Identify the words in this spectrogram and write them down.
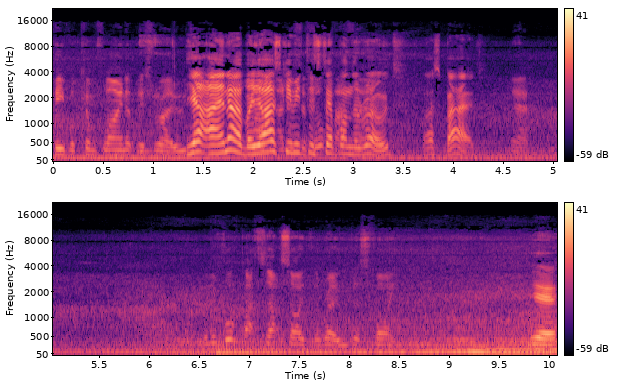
people come flying up this road. Yeah, I know, but you're And- asking and me to step on the there. road. That's bad. Yeah. But the footpath's that side of the road. That's fine. Yeah.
